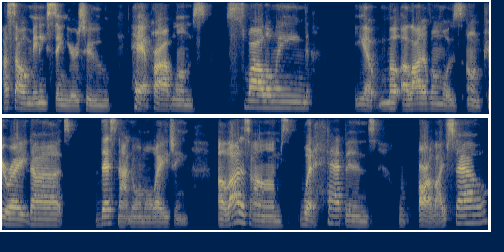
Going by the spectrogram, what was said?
I saw many seniors who had problems swallowing. You know, a lot of them was on pureed diets. That's not normal aging. A lot of times, what happens, our lifestyle,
